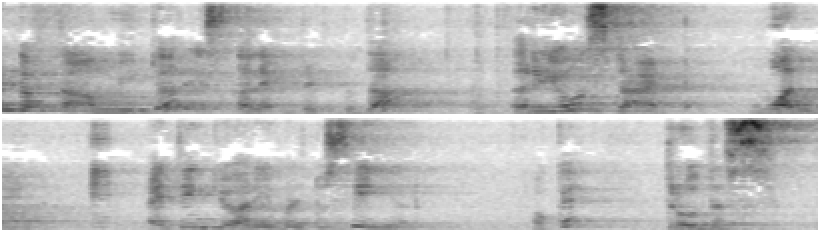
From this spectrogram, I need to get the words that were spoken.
end of the ammeter is connected to the rheostat one end. I think you are able to see here. Okay? Through this.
